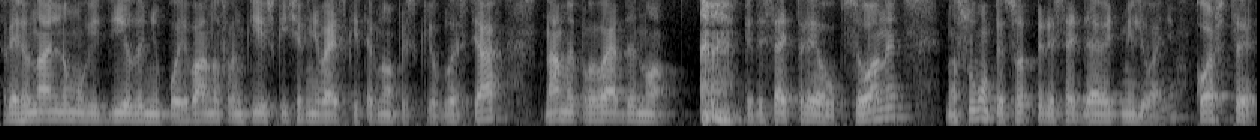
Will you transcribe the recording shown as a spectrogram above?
регіональному відділенню по Івано-Франківській, Чернівецькій, Тернопільській областях, нами проведено 53 аукціони на суму 559 мільйонів. Кошти,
